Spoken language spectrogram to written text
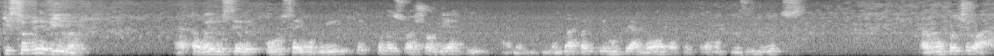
que sobreviva. É, talvez você ouça aí um ruído que começou a chover aqui. Não, dá para interromper agora, já estou falando 15 minutos. Mas vamos continuar.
